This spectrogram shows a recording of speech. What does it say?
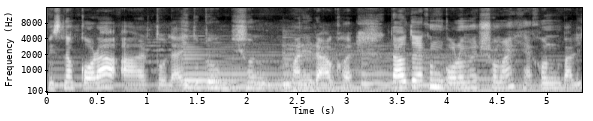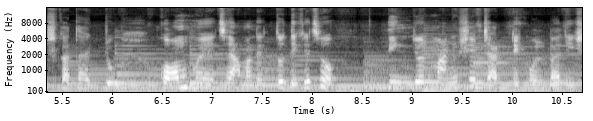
বিছনা করা আর তোলা, এই দুটো ভীষণ মানে রাগ হয়। তাও তো এখন গরমের সময়, এখন বালিশ কাতা একটু কম হয়েছে। আমাদের তো দেখেছ? তিনজন মানুষের চারটে কোল বালিশ,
